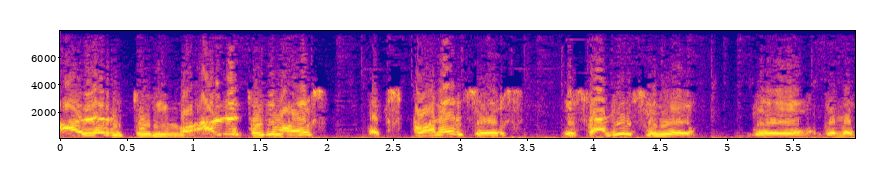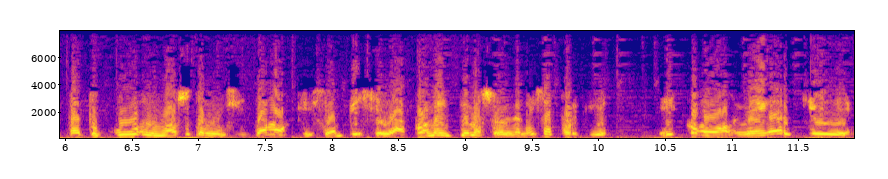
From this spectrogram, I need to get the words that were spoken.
hablar de turismo. Hablar de turismo es exponerse, es salirse de, de, del statu quo y nosotros necesitamos que se empiece a poner temas sobre la mesa porque es como negar que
